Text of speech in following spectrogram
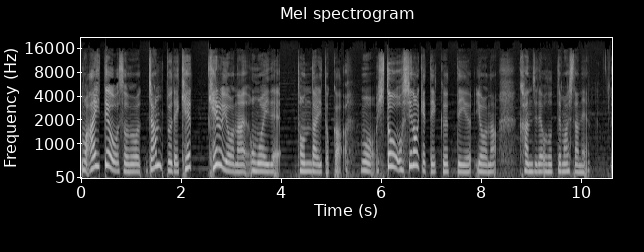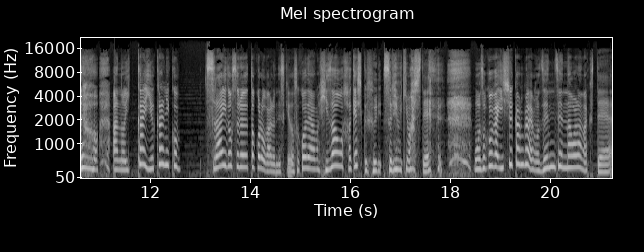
うもう相手をそのジャンプで蹴蹴るような思いで飛んだりとかもう人を押しのけていくっていうような感じで踊ってましたね。でもあの一回床にこうスライドするところがあるんですけどそこであの膝を激しく振りすりむきまして もうそこが1週間ぐらいもう全然治らなくて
